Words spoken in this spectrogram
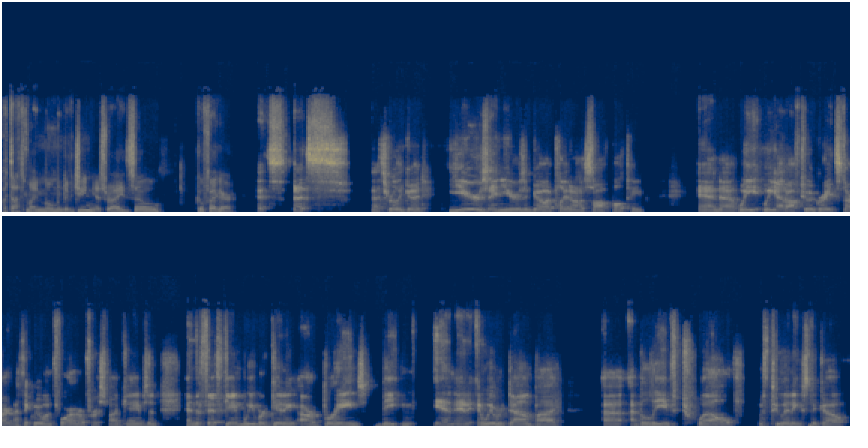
but that's my moment of genius, right? So go figure. It's that's that's really good. Years and years ago, I played on a softball team, and uh, we we got off to a great start. And I think we won four out of our first five games. And and the fifth game, we were getting our brains beaten in, and, and we were down by, uh, I believe, 12 with two innings to go.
